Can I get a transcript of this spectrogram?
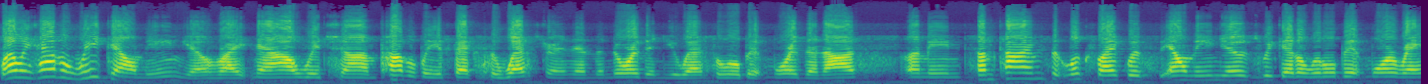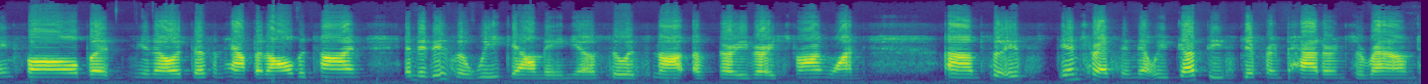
Well, we have a weak El Nino right now, which um, probably affects the western and the northern U.S. a little bit more than us. I mean, sometimes it looks like with El Ninos we get a little bit more rainfall, but you know it doesn't happen all the time. And it is a weak El Nino, so it's not a very very strong one. Um, so it's interesting that we've got these different patterns around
